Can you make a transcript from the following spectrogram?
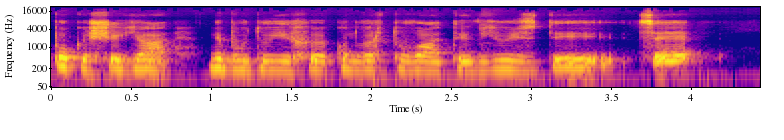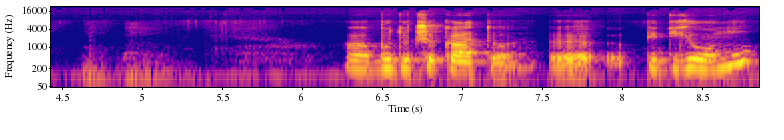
Поки що я не буду їх конвертувати в USDC, буду чекати е, підйому,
